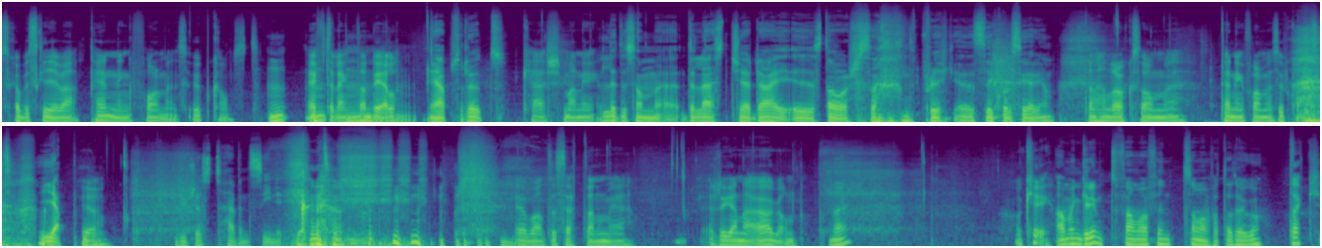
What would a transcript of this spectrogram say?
ska beskriva penningformens uppkomst. Mm. Efterlängtad del. Ja, absolut. Cash money. Lite som eh, The Last Jedi i Star Wars eh, sequel-serien. Den handlar också om eh, penningformens uppkomst. Japp. ja. You just haven't seen it yet. Jag har bara inte sett den med rena ögon. Nej. Okej, Ja men grymt. Fan vad fint sammanfattat Hugo. tack.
